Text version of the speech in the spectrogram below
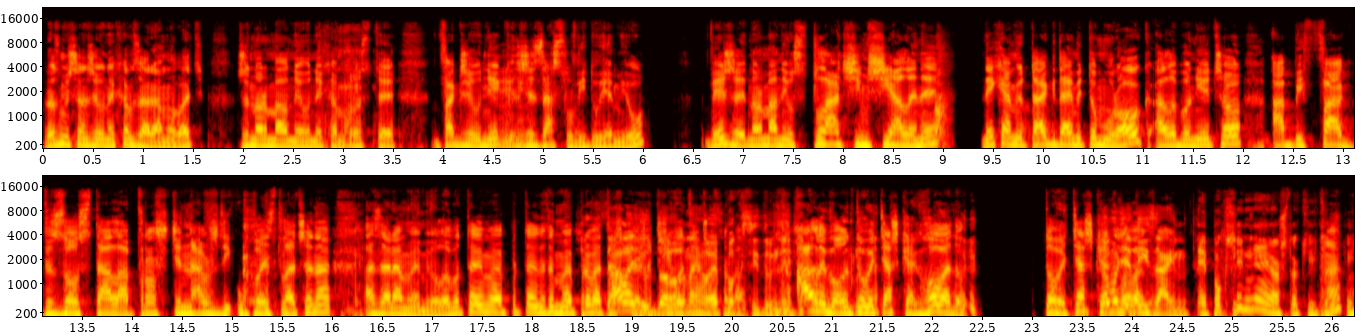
Rozmýšľam, že ju nechám zarámovať, že normálne ju nechám proste, fakt, že ju niek- mm-hmm. že zasuvidujem ju. Vieš, že normálne ju stlačím šialené, nechám ju tak, dajme tomu rok alebo niečo, aby fakt zostala proste navždy úplne stlačená a zaramujem ju, lebo to je moja, to je, to je moja prvá taška. Dále ju do živote, oného epoxidu, nie? Alebo len to bude ťažké ako hovado. To bude ťažké To bude hovado. dizajn. epoxid nie je až taký ťažký.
